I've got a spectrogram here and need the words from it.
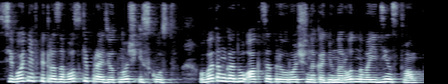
Сегодня в Петрозаводске пройдет Ночь искусств. В этом году акция приурочена ко Дню народного единства.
